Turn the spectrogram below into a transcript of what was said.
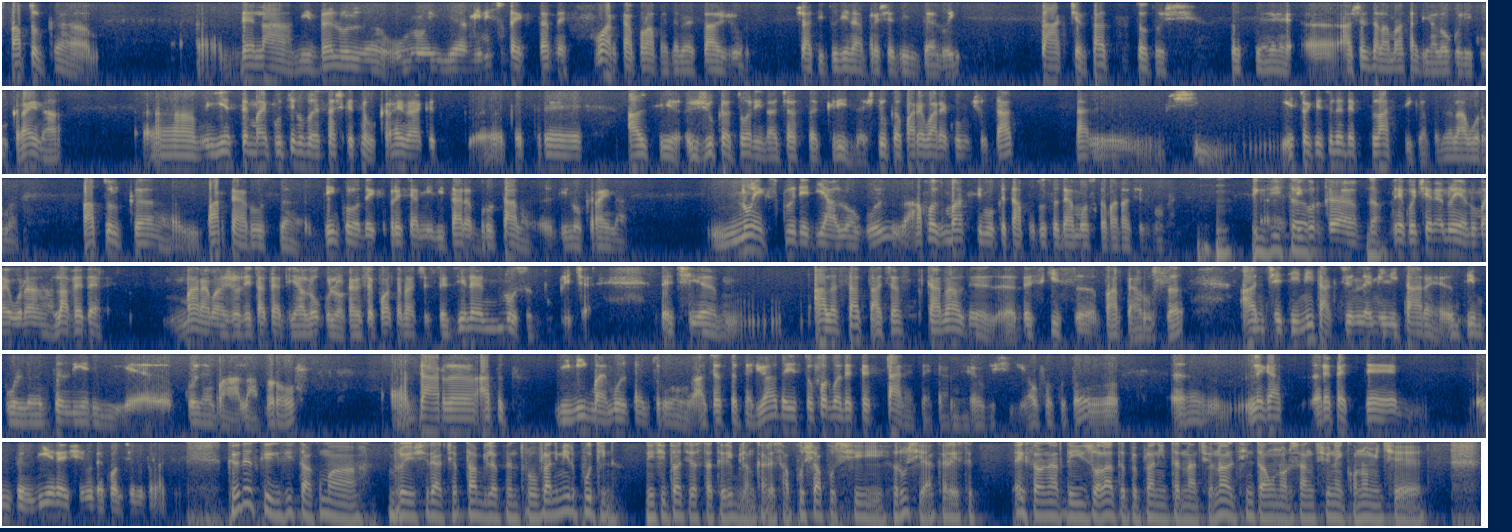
faptul că uh, de la nivelul unui ministru de externe foarte aproape de mesajul și atitudinea președintelui, s-a acceptat totuși să se uh, așeze la masa dialogului cu Ucraina, uh, este mai puțin un mesaj către Ucraina cât uh, către alții jucători în această criză. Știu că pare oarecum ciudat, dar uh, și este o chestiune de plastică până la urmă. Faptul că partea rusă, dincolo de expresia militară brutală din Ucraina, nu exclude dialogul, a fost maximul cât a putut să dea Moscova în acest moment. Există... Sigur că da. negocierea nu e numai una la vedere. Marea majoritate a dialogurilor care se poartă în aceste zile nu sunt publice. Deci a lăsat acest canal de, deschis partea rusă, a încetinit acțiunile militare în timpul întâlnirii cu Leva Lavrov, dar atât nimic mai mult pentru această perioadă. Este o formă de testare pe care și au făcut-o uh, legat, repet, de întâlnire și nu de conținutul acesta. Credeți că există acum vreo ieșire acceptabilă pentru Vladimir Putin din situația asta teribilă în care s-a pus și a pus și Rusia, care este extraordinar de izolată pe plan internațional, ținta unor sancțiuni economice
